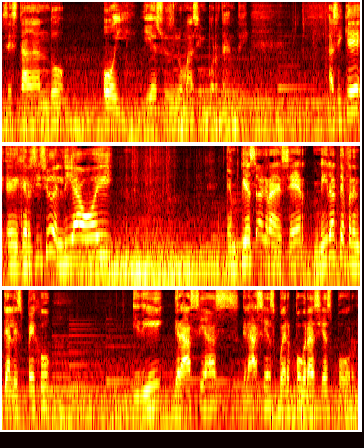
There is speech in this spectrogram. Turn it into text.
se está dando hoy y eso es lo más importante. Así que el ejercicio del día hoy empieza a agradecer, mírate frente al espejo y di gracias, gracias cuerpo, gracias por,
